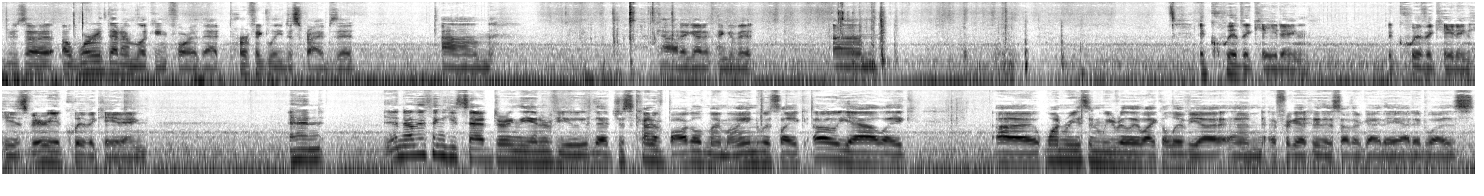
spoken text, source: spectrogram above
there's a, a word that I'm looking for that perfectly describes it. Um, God, I gotta think of it. Um, equivocating. Equivocating. He is very equivocating. And another thing he said during the interview that just kind of boggled my mind was like, oh, yeah, like, uh, one reason we really like Olivia, and I forget who this other guy they added was,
